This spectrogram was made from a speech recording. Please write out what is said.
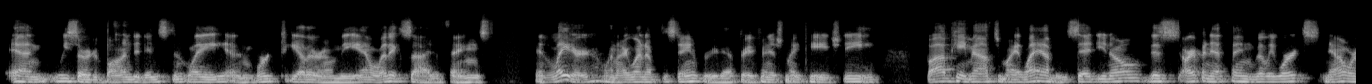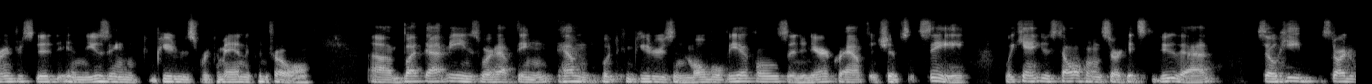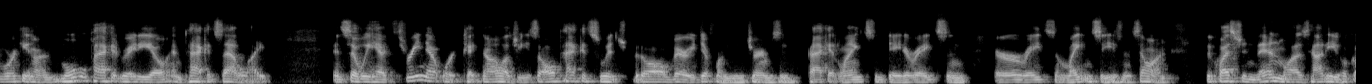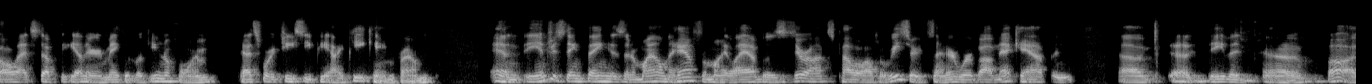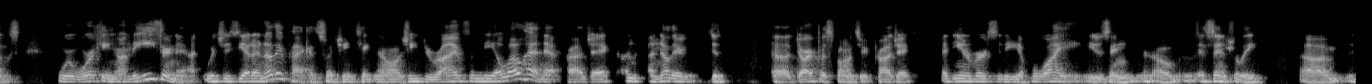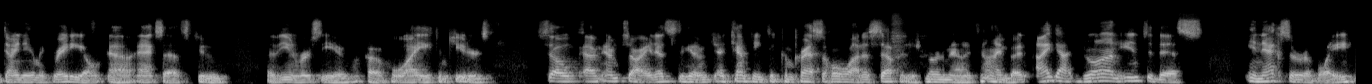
And we sort of bonded instantly and worked together on the analytics side of things. And later, when I went up to Stanford after I finished my PhD, Bob came out to my lab and said, you know, this ARPANET thing really works. Now we're interested in using computers for command and control. Uh, but that means we're having, having to put computers in mobile vehicles and in aircraft and ships at sea. We can't use telephone circuits to do that. So he started working on mobile packet radio and packet satellite. And so we had three network technologies, all packet switched, but all very different in terms of packet lengths and data rates and error rates and latencies and so on. The question then was, how do you hook all that stuff together and make it look uniform? That's where TCP/IP came from. And the interesting thing is that a mile and a half from my lab was Xerox Palo Alto Research Center, where Bob Metcalfe and uh, uh, David uh, Boggs were working on the Ethernet, which is yet another packet switching technology derived from the Aloha Net project, an- another uh, DARPA-sponsored project at the University of Hawaii, using you know essentially um, dynamic radio uh, access to the University of, of Hawaii Computers. So I'm, I'm sorry, that's you know, attempting to compress a whole lot of stuff in a short amount of time. But I got drawn into this inexorably.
